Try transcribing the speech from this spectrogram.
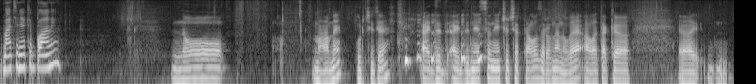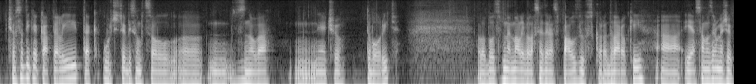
máte nejaké plány? No, máme, určite. Aj, d- aj dnes sa niečo čertalo zrovna nové, ale tak uh, čo sa týka kapely, tak určite by som chcel znova niečo tvoriť lebo sme mali vlastne teraz pauzu skoro dva roky a ja samozrejme, že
